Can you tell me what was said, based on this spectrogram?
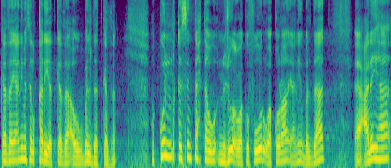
كذا يعني مثل قرية كذا أو بلدة كذا. كل قسم تحته نجوع وكفور وقرى يعني وبلدات. عليها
